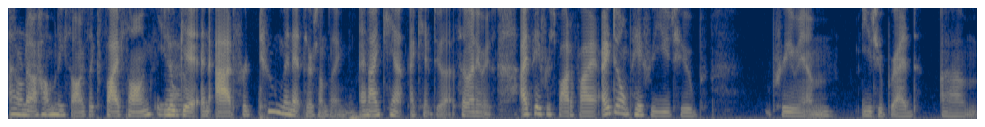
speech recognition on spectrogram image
I don't know how many songs, like 5 songs, you'll get an ad for 2 minutes or something. And I can't I can't do that. So anyways, I pay for Spotify. I don't pay for YouTube premium, YouTube Red. Um,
